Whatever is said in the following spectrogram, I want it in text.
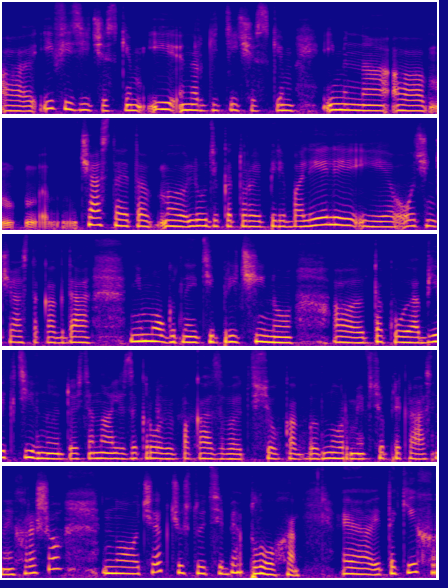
а, и физическим, и энергетическим. Именно а, часто это люди, которые переболели, и очень часто, когда не могут найти причину а, такую объективную, то есть анализы крови показывают все как бы в норме, все прекрасно и хорошо, но человек чувствует себя плохо. Э, и таких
